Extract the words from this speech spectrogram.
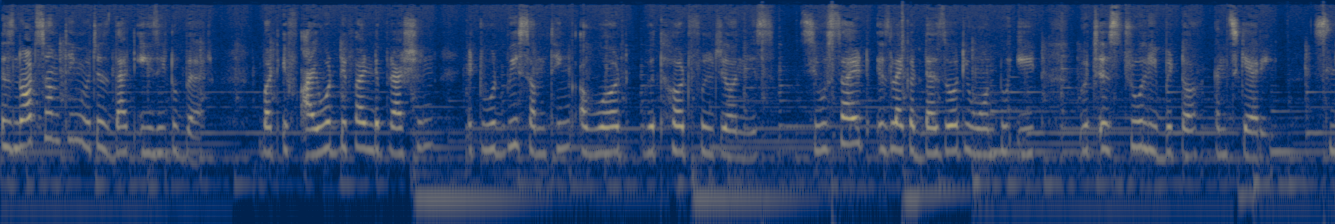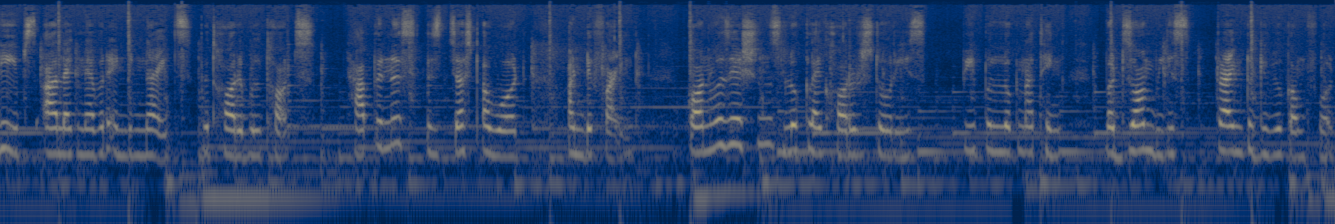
is not something which is that easy to bear. But if I would define depression, it would be something a word with hurtful journeys. Suicide is like a dessert you want to eat, which is truly bitter and scary. Sleeps are like never ending nights with horrible thoughts. Happiness is just a word, undefined. Conversations look like horror stories. People look nothing but zombies trying to give you comfort.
